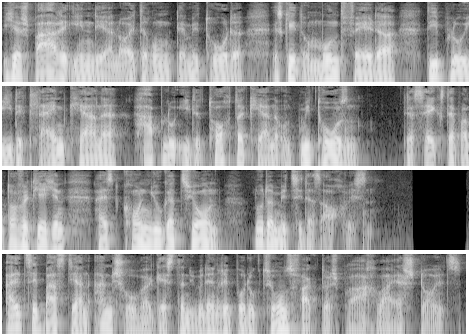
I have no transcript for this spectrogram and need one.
Ich erspare Ihnen die Erläuterung der Methode. Es geht um Mundfelder, diploide Kleinkerne, haploide Tochterkerne und Mitosen. Der Sex der Pantoffeltierchen heißt Konjugation, nur damit Sie das auch wissen. Als Sebastian Anschober gestern über den Reproduktionsfaktor sprach, war er stolz.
